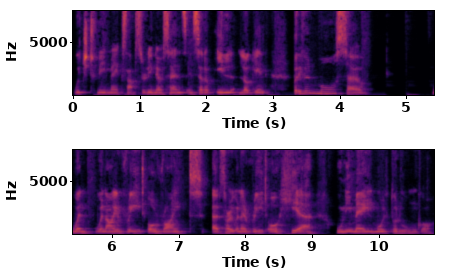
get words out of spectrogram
which to me makes absolutely no sense instead of il login. But even more so, when when I read or write, uh, sorry, when I read or hear un email molto lungo.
